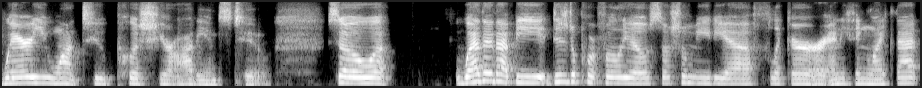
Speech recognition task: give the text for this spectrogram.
where you want to push your audience to. So whether that be digital portfolio, social media, Flickr, or anything like that,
